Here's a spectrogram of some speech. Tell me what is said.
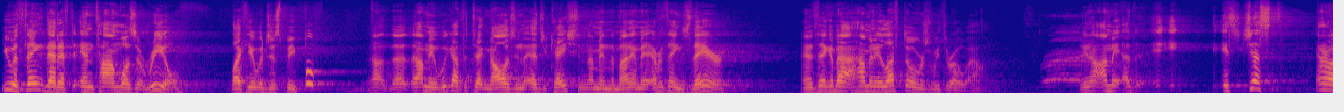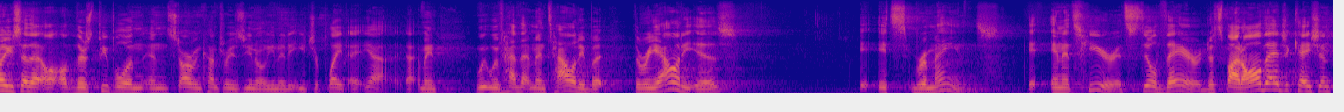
You would think that if the end time wasn't real, like it would just be, boop. Uh, I mean, we got the technology and the education. I mean, the money. I mean, everything's there. And think about how many leftovers we throw out. Right. You know, I mean, uh, it, it's just. I don't know. You said that there's people in, in, starving countries. You know, you need to eat your plate. Uh, yeah. I mean, we, have had that mentality, but the reality is, it it's, remains. It, and it's here. It's still there. Despite all the education,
